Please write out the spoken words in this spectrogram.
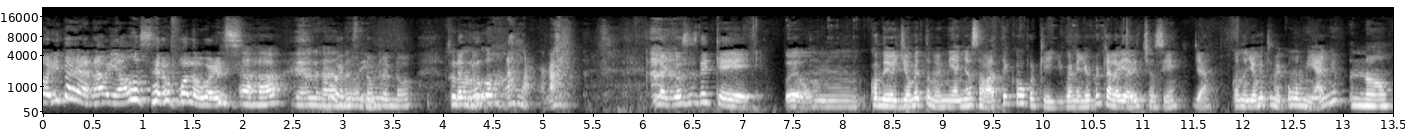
ahorita de la nada habíamos cero followers. Ajá. Ya nos Bueno, así. no, hombre, no. Solo la, robo. co- a la cosa es de que eh, um, cuando yo, yo me tomé mi año sabático, porque bueno, yo creo que ya lo había dicho así, ya. Cuando yo me tomé como mi año, No.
